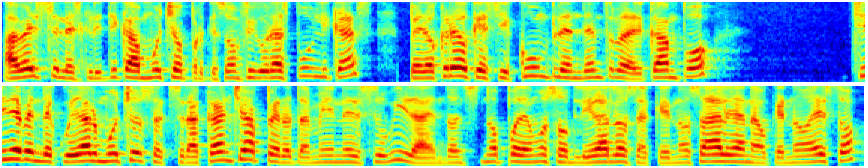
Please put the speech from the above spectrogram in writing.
a veces se les critica mucho porque son figuras públicas, pero creo que si cumplen dentro del campo, sí deben de cuidar mucho su extracancha, pero también es su vida. Entonces no podemos obligarlos a que no salgan o que no esto.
